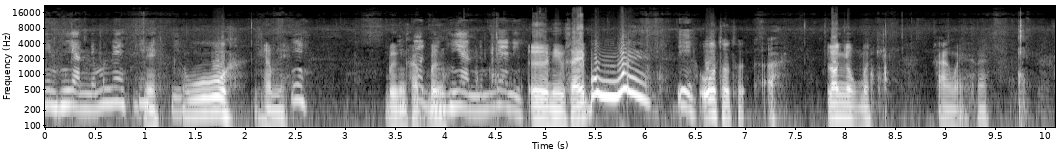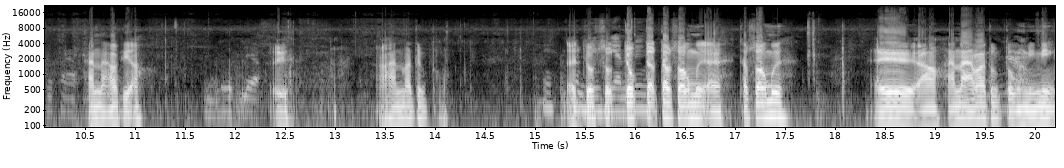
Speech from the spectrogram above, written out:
หินเหียนเนี่ยมึงเนี่ยนี่นี่โอ้นี่ครับนี่นี่เบิ่งครับต้นเบิ่งหินเหียนเนี่ยมึงเนี่ยนี่เออนี่ใส่ปุ้ยนี่โอ้โทษโทษอะลองยกมือข้างไว้นะ หันหน้ามาพี่เอาลดแล้วเอาหันมาตรงตรงนี่ๆเออจต้กนสหินจกจับจับสองมือเออจับสองมือ เออเอาหันหน้ามาตรงตรงๆนิ่ง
